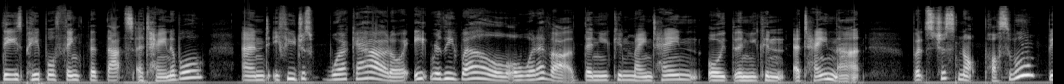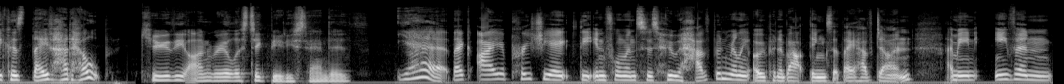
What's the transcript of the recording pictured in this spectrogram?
these people think that that's attainable. And if you just work out or eat really well or whatever, then you can maintain or then you can attain that. But it's just not possible because they've had help Cue the unrealistic beauty standards. yeah, like I appreciate the influencers who have been really open about things that they have done. I mean, even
